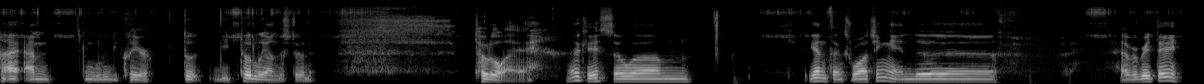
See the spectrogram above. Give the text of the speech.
I, I'm completely clear. you totally understood. Totally. Okay, so um again thanks for watching and uh have a great day.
